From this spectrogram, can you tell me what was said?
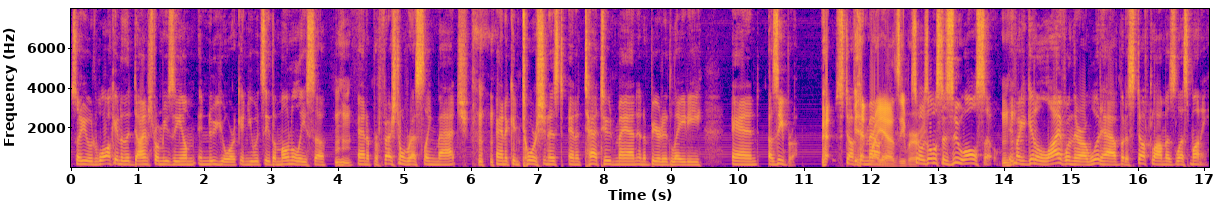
So you would walk into the dime store museum in New York and you would see the Mona Lisa mm-hmm. and a professional wrestling match and a contortionist and a tattooed man and a bearded lady and a zebra stuffed Yeah, and right, mounted. yeah, zebra, So it was almost a zoo also. If mm-hmm. I could get a live one there, I would have, but a stuffed llama is less money.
